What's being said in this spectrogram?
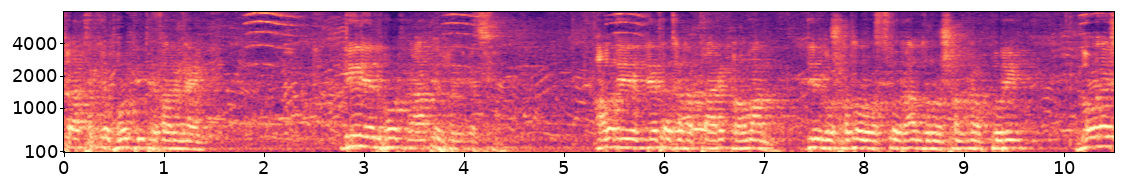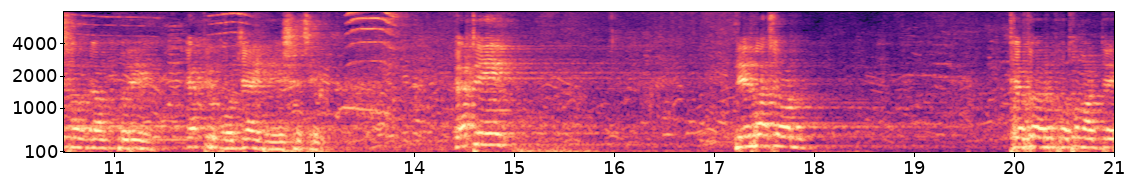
প্রার্থীকে ভোট দিতে পারে নাই। দিনের ভোট রাতে হয়ে গেছে। আমাদের নেতা জনাব তারেক রহমান দীর্ঘ সতেরো বছর আন্দোলন সংগ্রাম করে, লড়াই সংগ্রাম করে একটি পর্যায়ে নিয়ে এসেছে। একটি নির্বাচন ফেব্রুয়ারি প্রথমার্ধে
